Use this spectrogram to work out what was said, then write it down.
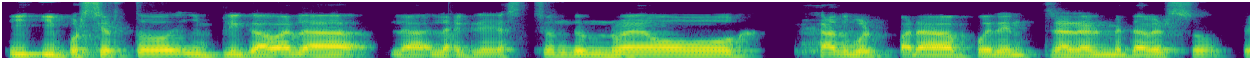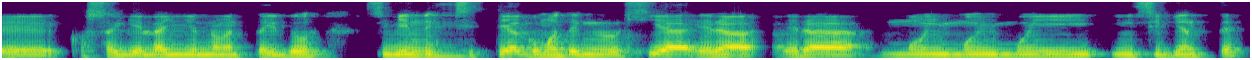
Y, por cierto, implicaba la, la, la, creación de un nuevo hardware para poder entrar al metaverso, eh, cosa que el año 92, si bien existía como tecnología, era, era muy, muy, muy incipiente,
